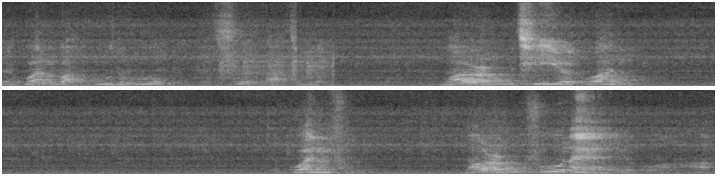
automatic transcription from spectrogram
这鳏寡孤独四大情人，老而无妻曰鳏，这鳏夫；老而无夫呢曰寡，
